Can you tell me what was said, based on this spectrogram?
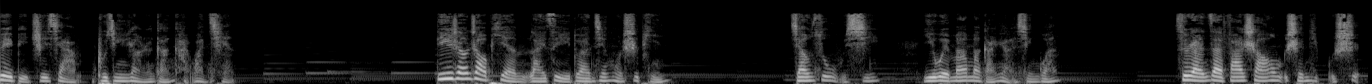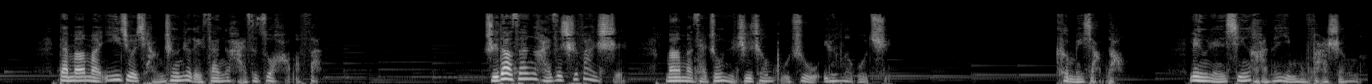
对比之下，不禁让人感慨万千。第一张照片来自一段监控视频。江苏无锡，一位妈妈感染了新冠。虽然在发烧、身体不适，但妈妈依旧强撑着给三个孩子做好了饭。直到三个孩子吃饭时，妈妈才终于支撑不住晕了过去。可没想到，令人心寒的一幕发生了。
